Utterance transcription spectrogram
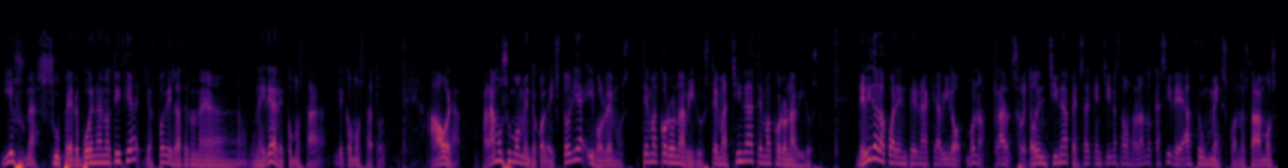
y es una súper buena noticia, ya os podéis hacer una, una idea de cómo, está, de cómo está todo. Ahora, paramos un momento con la historia y volvemos. Tema coronavirus, tema China, tema coronavirus. Debido a la cuarentena que ha habido, bueno, claro, sobre todo en China, pensad que en China estamos hablando casi de hace un mes, cuando estábamos,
